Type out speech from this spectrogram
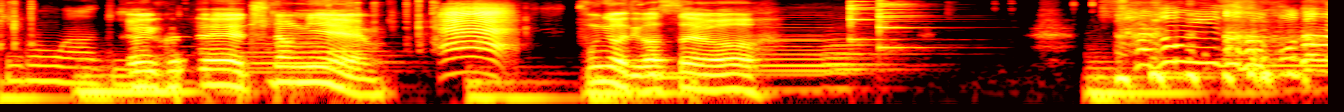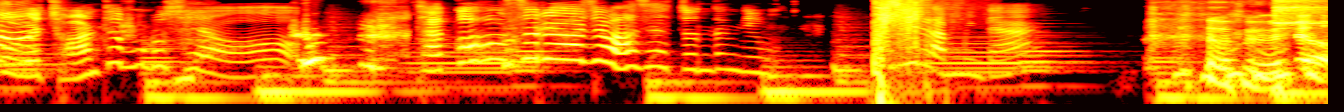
뒤로 가기. 여기 그때 춘향님 아 뿡이 어디 갔어요? 사정이 있어서 못 오고 왜 저한테 물으세요? 자꾸 헛소리 하지 마세요, 쫀득님. 큰일 납니다. 왜요?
